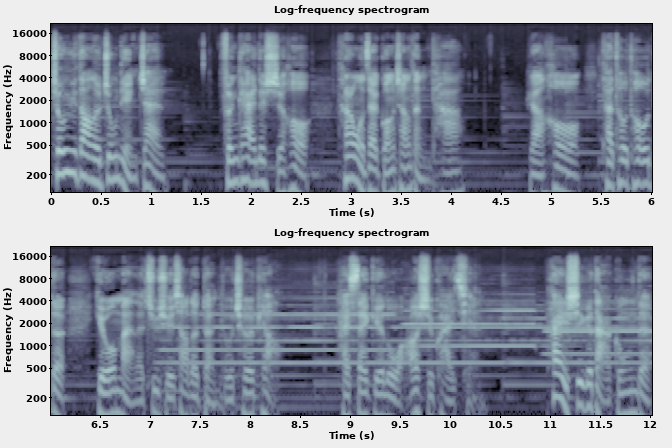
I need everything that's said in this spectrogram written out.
终于到了终点站，分开的时候，他让我在广场等他，然后他偷偷的给我买了去学校的短途车票，还塞给了我二十块钱。他也是一个打工的，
